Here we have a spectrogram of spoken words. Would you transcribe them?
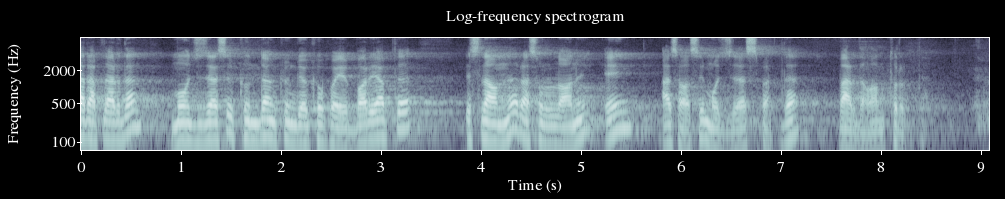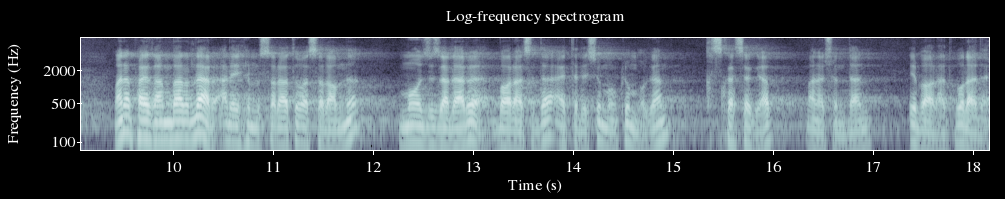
taraflaridan mo'jizasi kundan kunga ko'payib boryapti. Islomni rasulullohning eng asosiy mo'jizasi sifatida bardavom turibdi. Mana payg'ambarlar alayhissalotu vassalomni mo'jizalari borasida aytilishi mumkin bo'lgan qisqacha gap mana shundan iborat bo'ladi.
